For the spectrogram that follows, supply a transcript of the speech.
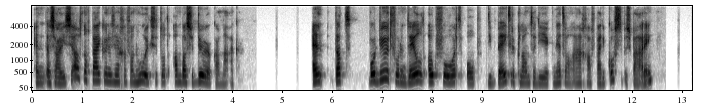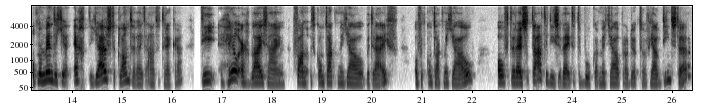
En daar zou je zelfs nog bij kunnen zeggen van hoe ik ze tot ambassadeur kan maken. En dat borduurt voor een deel ook voort op die betere klanten die ik net al aangaf bij die kostenbesparing. Op het moment dat je echt de juiste klanten weet aan te trekken, die heel erg blij zijn van het contact met jouw bedrijf of het contact met jou of de resultaten die ze weten te boeken met jouw producten of jouw diensten,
